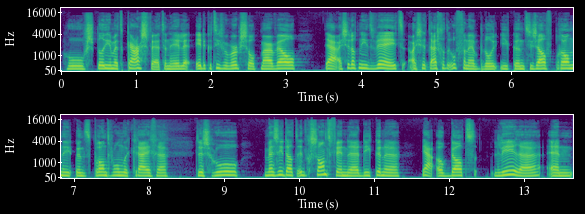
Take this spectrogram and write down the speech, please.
hoe speel je met kaarsvet. Een hele educatieve workshop, maar wel ja, als je dat niet weet, als je thuis gaat oefenen, bedoel, je kunt jezelf branden, je kunt brandwonden krijgen. Dus hoe mensen die dat interessant vinden, die kunnen ja, ook dat leren en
